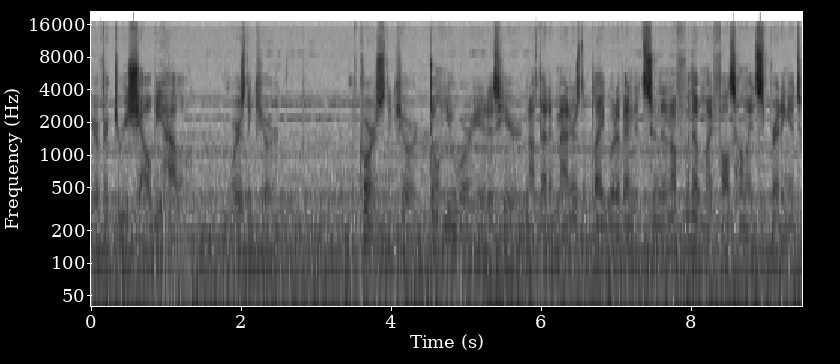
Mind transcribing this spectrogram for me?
Your victory shall be hallow. Where's the cure? Of course, the cure. Don't you worry, it is here. Not that it matters, the plague would have ended soon enough without my false helmet spreading it.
